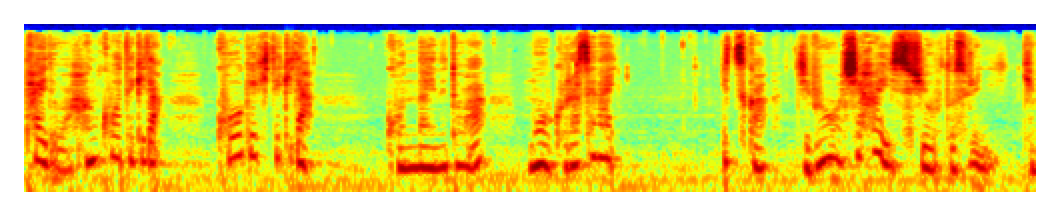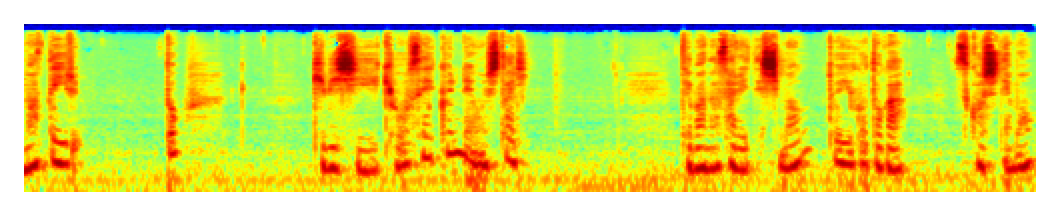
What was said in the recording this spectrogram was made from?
態度は反抗的だ。攻撃的だ。こんな犬とはもう暮らせない。いつか自分を支配しようとするに決まっている。と厳しい強制訓練をしたり手放されてしまうということが少しでも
